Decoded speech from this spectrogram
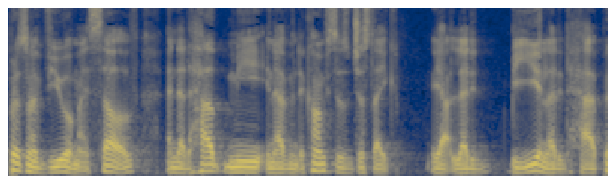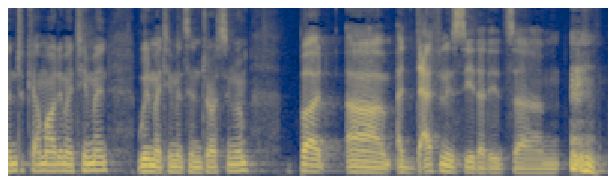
personal view of myself, and that helped me in having the confidence. Just like yeah, let it be and let it happen to come out in my teammate with my teammates in the dressing room. But um, I definitely see that it's um,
